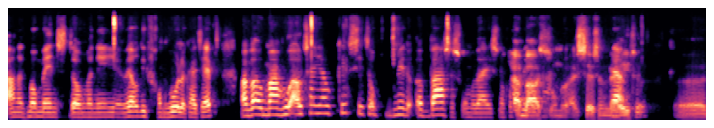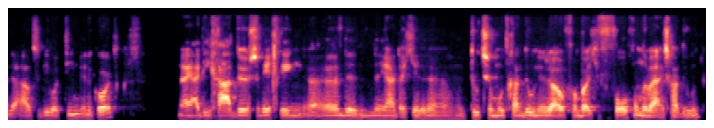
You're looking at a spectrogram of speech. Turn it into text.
aan het moment dan wanneer je wel die verantwoordelijkheid hebt. Maar, wel, maar hoe oud zijn jouw kinderen? Zitten op, midden, op basisonderwijs nog? Ja, basisonderwijs, 6 en 9. Eh, de oudste die wordt 10 binnenkort. Nou ja, die gaat dus richting eh, de, de- ja, dat je eh, toetsen moet gaan doen en zo, van wat je vervolgonderwijs gaat doen.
